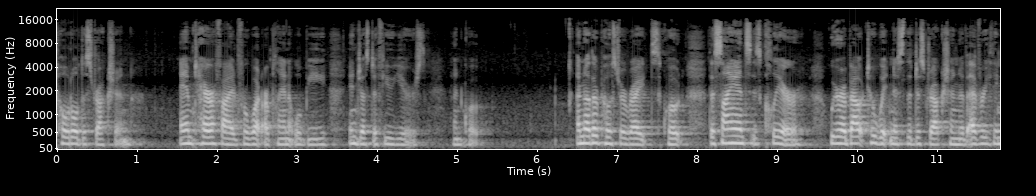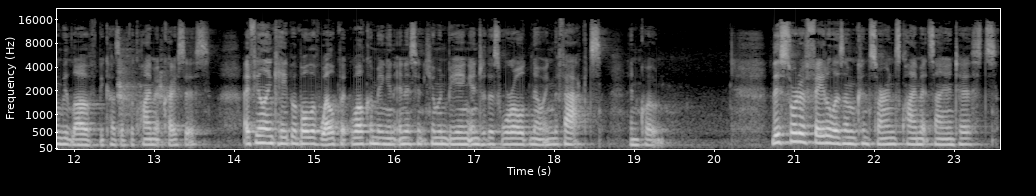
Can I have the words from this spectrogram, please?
total destruction. I am terrified for what our planet will be in just a few years. End quote. Another poster writes, quote, The science is clear. We are about to witness the destruction of everything we love because of the climate crisis. I feel incapable of wel- welcoming an innocent human being into this world knowing the facts. End quote. This sort of fatalism concerns climate scientists,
